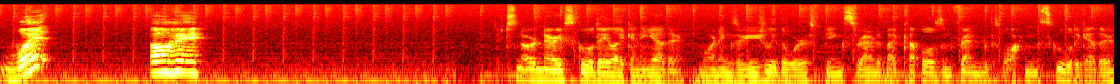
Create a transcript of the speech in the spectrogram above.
What? Oh, hey. Ordinary school day like any other. Mornings are usually the worst, being surrounded by couples and friend groups walking to school together.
